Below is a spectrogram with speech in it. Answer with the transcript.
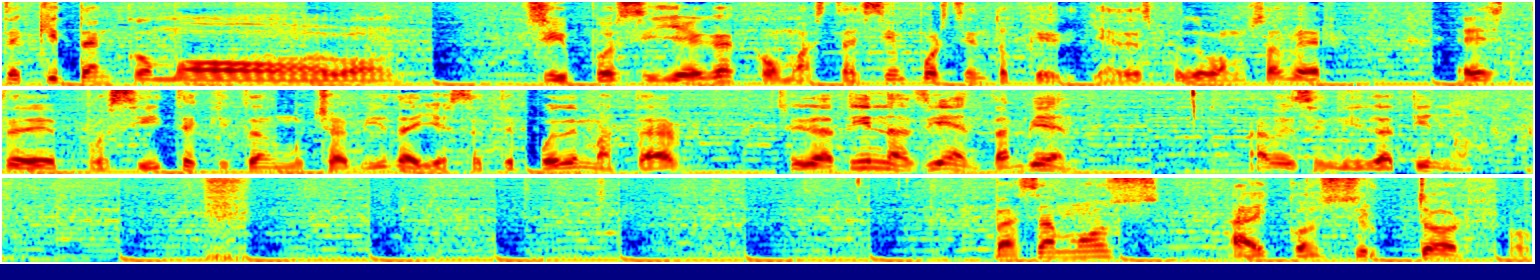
te quitan como... Sí, pues si llega como hasta el 100% que ya después lo vamos a ver. Este, pues sí te quitan mucha vida y hasta te puede matar. Si latinas bien también a veces ni latino. Pasamos al constructor, o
